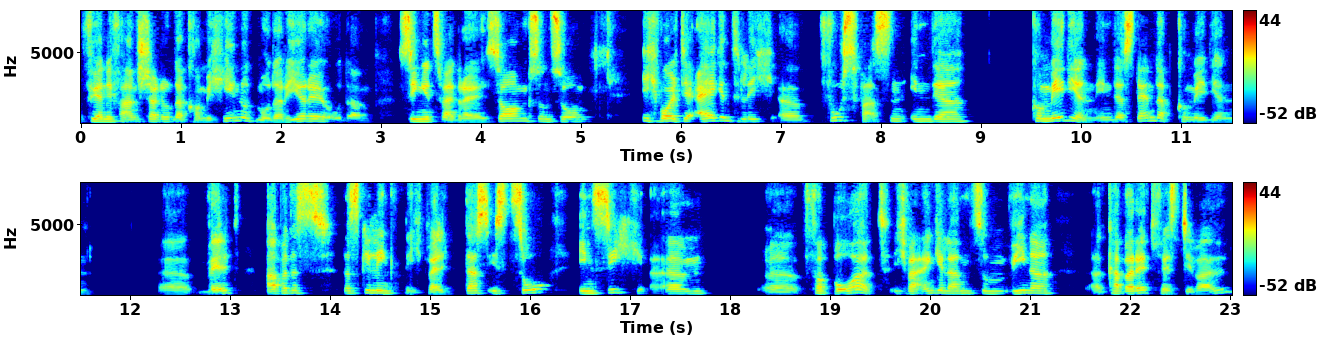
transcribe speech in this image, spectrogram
für eine Veranstaltung, da komme ich hin und moderiere oder singe zwei, drei Songs und so. Ich wollte eigentlich äh, Fuß fassen in der Comedian, in der Stand-up-Comedian-Welt, äh, aber das, das gelingt nicht, weil das ist so in sich ähm, äh, verbohrt. Ich war eingeladen zum Wiener äh, Kabarettfestival.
